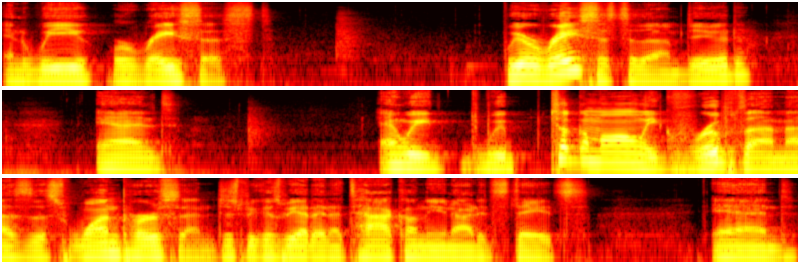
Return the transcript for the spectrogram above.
and we were racist. We were racist to them, dude, and and we we took them all and we grouped them as this one person just because we had an attack on the United States, and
